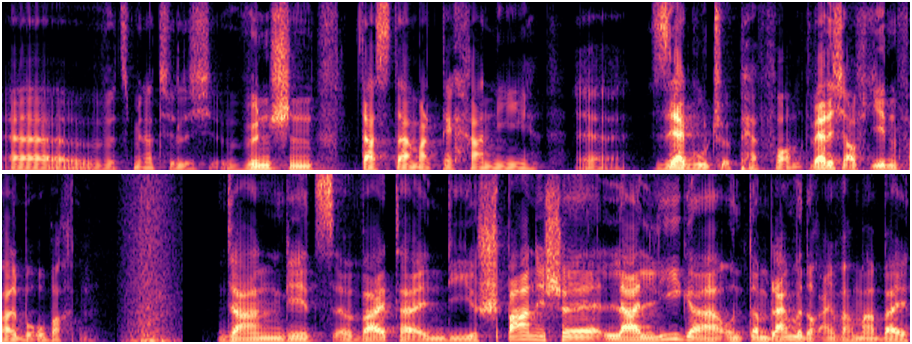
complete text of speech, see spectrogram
äh, würde es mir natürlich wünschen, dass da Martejani äh, sehr gut performt. Werde ich auf jeden Fall beobachten. Dann geht es weiter in die spanische La Liga und dann bleiben wir doch einfach mal bei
